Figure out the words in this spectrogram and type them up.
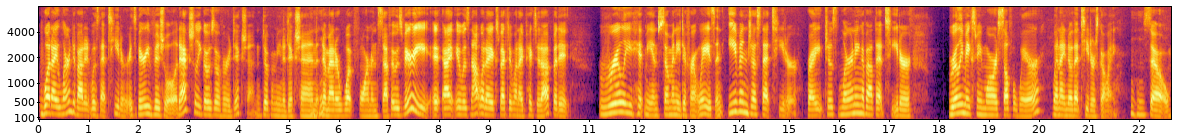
what I learned about it was that teeter. It's very visual. It actually goes over addiction, dopamine addiction, Mm-hmm. no matter what form and stuff. It was very, it, I, it was not what I expected when I picked it up, but it really hit me in so many different ways. And even just that teeter, right? Just learning about that teeter really makes me more self aware when I know that teeter's going. Mm-hmm. So,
